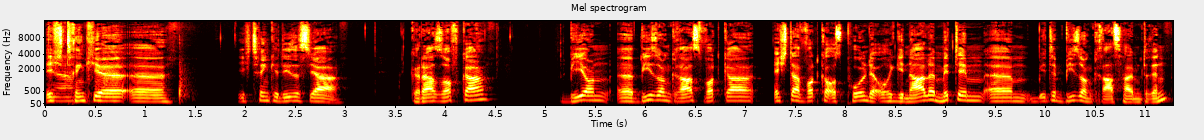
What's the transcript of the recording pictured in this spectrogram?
Ich ja. trinke, äh, ich trinke dieses Jahr Grasowka, Bion, äh, Bisongras Wodka, echter Wodka aus Polen, der Originale mit dem, ähm, mit dem Bisongrashalm drin.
